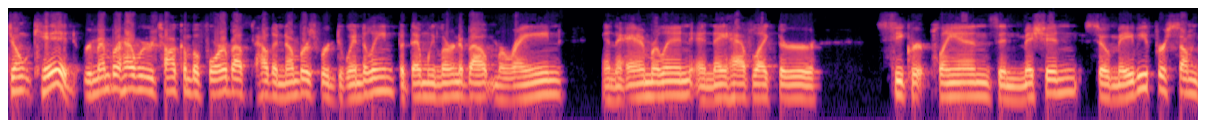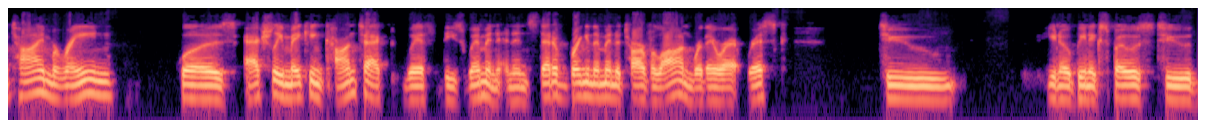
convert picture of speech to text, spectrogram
don't kid. Remember how we were talking before about how the numbers were dwindling, but then we learned about Moiraine and the Amyrlin, and they have like their secret plans and mission. So maybe for some time, Moiraine was actually making contact with these women, and instead of bringing them into Tar Valon, where they were at risk to, you know, being exposed to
